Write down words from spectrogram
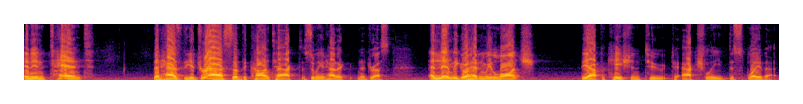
an intent that has the address of the contact, assuming it had a, an address, and then we go ahead and we launch the application to, to actually display that.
